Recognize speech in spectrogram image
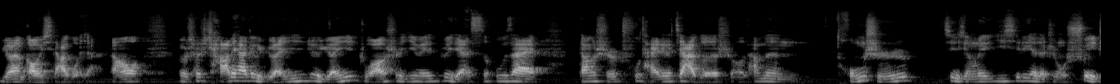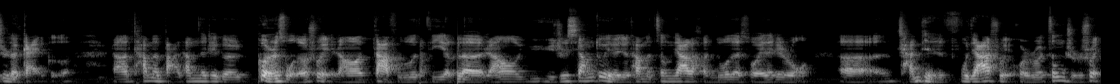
远远高于其他国家。然后我去查了一下这个原因，这个原因主要是因为瑞典似乎在当时出台这个价格的时候，他们同时进行了一系列的这种税制的改革，然后他们把他们的这个个人所得税，然后大幅度降低了，然后与与之相对的，就他们增加了很多的所谓的这种呃产品附加税或者说增值税，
